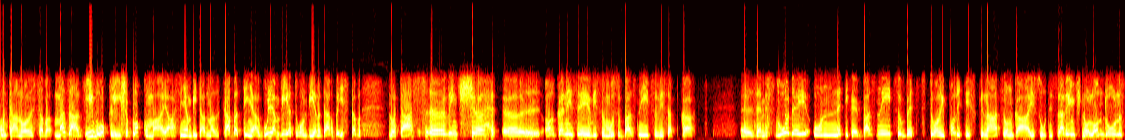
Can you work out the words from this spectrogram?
Un tā no sava mazā dzīvoklīša bloku mājās, viņam bija tāda maza kabatiņa, guļamvieta un viena darba istaba, No tās uh, viņš uh, organizēja visu mūsu baznīcu visapkārt. Uh, zemes lodei un ne tikai baznīcu, bet to arī politiski nāca un gāja sūtnis Zariņš no Londonas,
